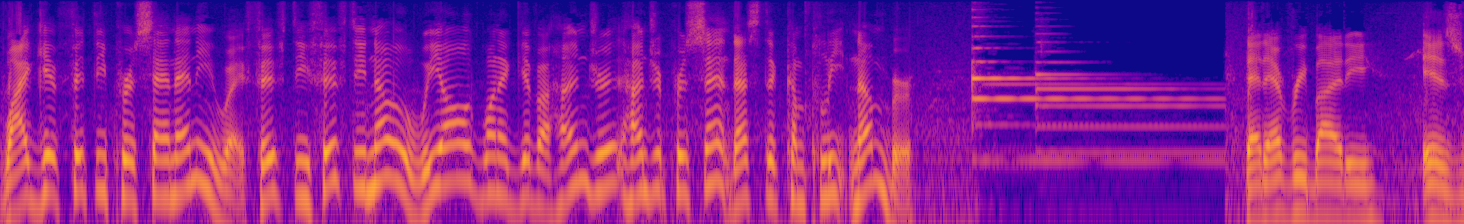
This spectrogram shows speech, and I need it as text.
Why give 50% anyway? 50 50? No, we all want to give 100, 100%. That's the complete number. That everybody is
